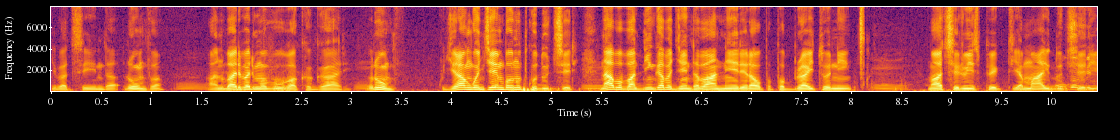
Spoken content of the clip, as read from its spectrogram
ibatsinda urumva abantu bari barimo bubaka gare. Urumva? Kugira ngo njye mbone utwo duceri. N'abo bandinga bagenda bantereraho papa Brighton match respect yamaye uduceri.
